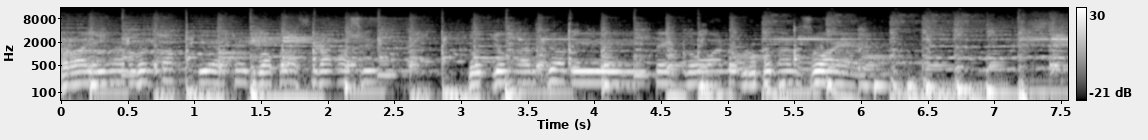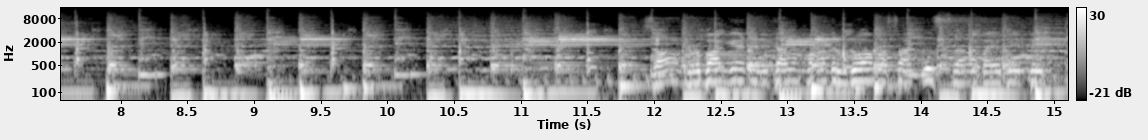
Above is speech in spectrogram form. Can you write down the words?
Perayungan bentang di RT 12 terima kasih. Tunjung Arjo di Tenggowan Gerobokan Soe. Salam berbahagia dari calon pengantin berdua Mas Agus dan Abah Pipit.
